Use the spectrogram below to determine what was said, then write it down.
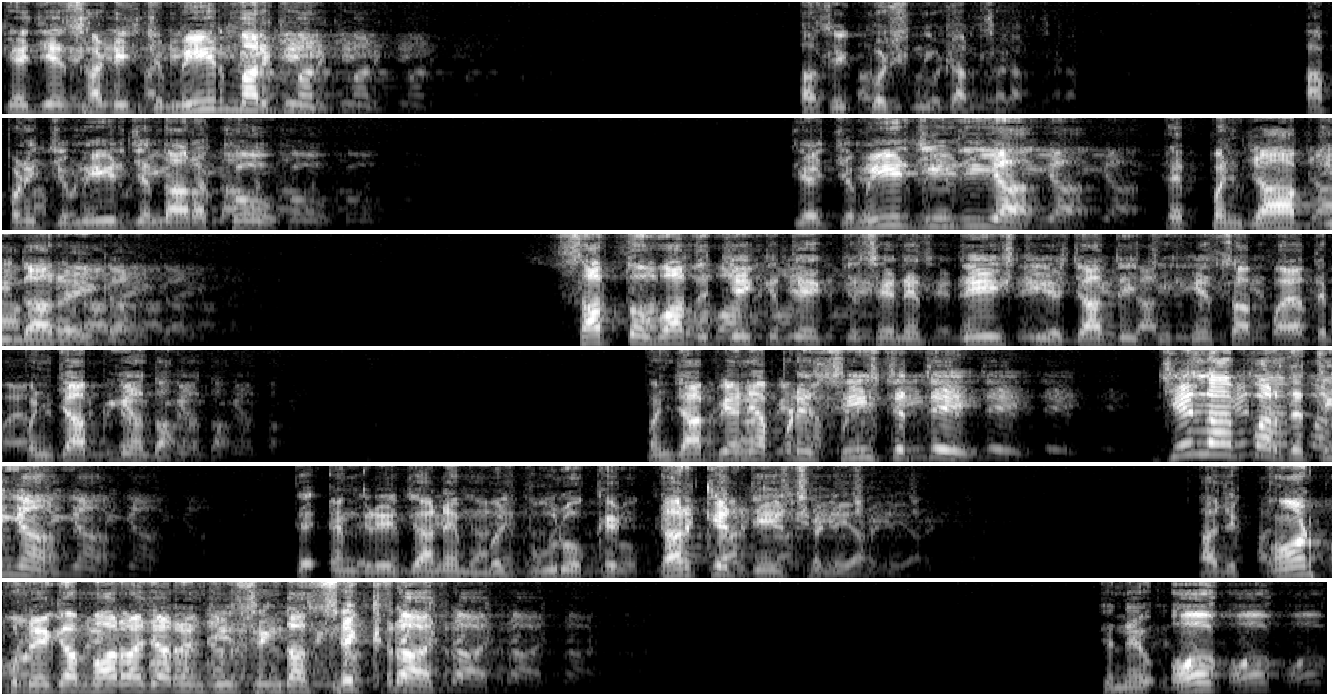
ਕਿ ਜੇ ਸਾਡੀ ਜ਼ਮੀਰ ਮਰ ਗਈ, ਅਸੀਂ ਕੁਝ ਨਹੀਂ ਕਰ ਸਕਦੇ। ਆਪਣੀ ਜ਼ਮੀਰ ਜਿੰਦਾ ਰੱਖੋ। ਜੇ ਜ਼ਮੀਰ ਜਿੰਦੀ ਆ, ਤੇ ਪੰਜਾਬ ਜਿੰਦਾ ਰਹੇਗਾ। ਸਭ ਤੋਂ ਵੱਧ ਜੇ ਕਿਤੇ ਕਿਸੇ ਨੇ ਦੇਸ਼ ਦੀ ਆਜ਼ਾਦੀ 'ਚ ਹਿੱਸਾ ਪਾਇਆ ਤੇ ਪੰਜਾਬੀਆਂ ਦਾ। ਪੰਜਾਬੀਆਂ ਨੇ ਆਪਣੇ ਸੀਸ ਦਿੱਤੇ ਜੇਲਾਂ ਭਰ ਦਿੱਤੀਆਂ, ਤੇ ਅੰਗਰੇਜ਼ਾਂ ਨੇ ਮਜਬੂਰ ਹੋ ਕੇ ਡਰ ਕੇ ਦੇਸ਼ ਛੱਡਿਆ। ਅੱਜ ਕੌਣ ਭੁੱਲੇਗਾ ਮਹਾਰਾਜਾ ਰਣਜੀਤ ਸਿੰਘ ਦਾ ਸਿੱਖ ਰਾਜ? ਜਿਹਨੇ ਉਹ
